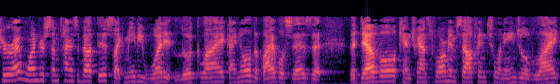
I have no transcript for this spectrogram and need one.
sure. I wonder sometimes about this, like maybe what it looked like. I know the Bible says that the devil can transform himself into an angel of light,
